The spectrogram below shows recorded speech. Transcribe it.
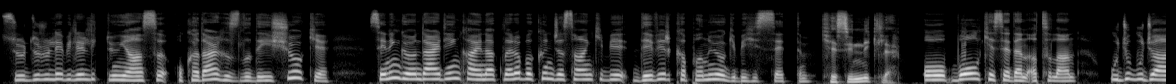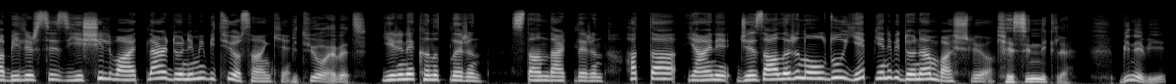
Sürdürülebilirlik dünyası o kadar hızlı değişiyor ki, senin gönderdiğin kaynaklara bakınca sanki bir devir kapanıyor gibi hissettim. Kesinlikle. O bol keseden atılan, ucu bucağı belirsiz yeşil vaatler dönemi bitiyor sanki. Bitiyor evet. Yerine kanıtların, standartların, hatta yani cezaların olduğu yepyeni bir dönem başlıyor. Kesinlikle. Bir nevi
